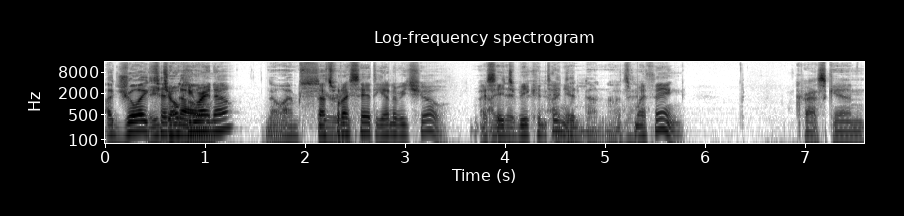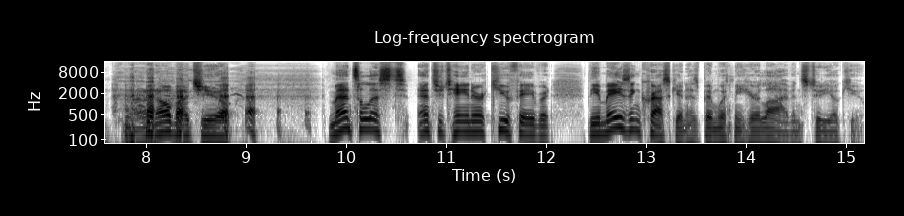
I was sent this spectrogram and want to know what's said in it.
a joy Are you to joking know. right now? No, I'm serious. That's what I say at the end of each show. I say to did- be I did continued. not know That's that. my thing. Kreskin. I don't know about you. Mentalist, entertainer, Q favorite. The amazing Kreskin has been with me here live in Studio Q.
